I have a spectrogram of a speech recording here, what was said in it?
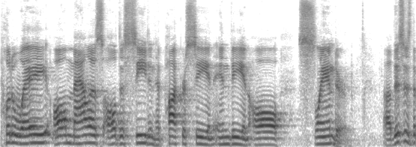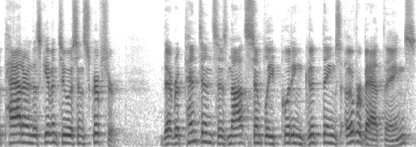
put away all malice, all deceit, and hypocrisy, and envy, and all slander. Uh, this is the pattern that's given to us in Scripture. That repentance is not simply putting good things over bad things,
